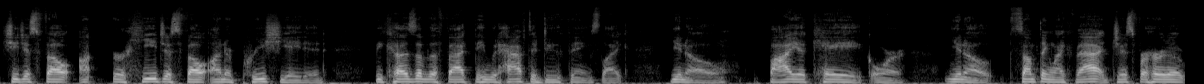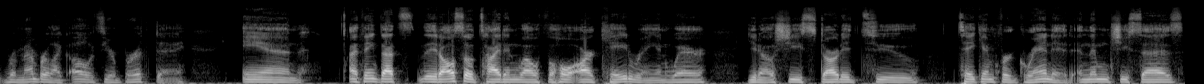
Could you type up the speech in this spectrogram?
she just felt or he just felt unappreciated because of the fact that he would have to do things like, you know, buy a cake or you know, something like that just for her to remember like, "Oh, it's your birthday." And I think that's it also tied in well with the whole arcade ring and where, you know, she started to take him for granted. And then when she says,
